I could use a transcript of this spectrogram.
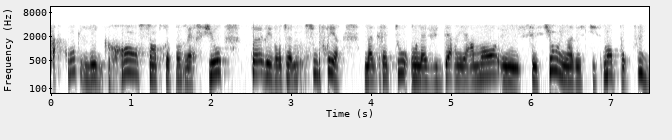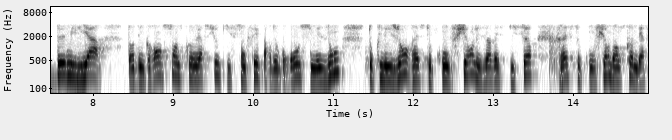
Par contre, les grands centres commerciaux peuvent éventuellement souffrir. Malgré tout, on a vu dernièrement une session, un investissement pour plus de 2 milliards dans des grands centres commerciaux qui sont faits par de grosses maisons. Donc les gens restent confiants, les investisseurs restent confiants dans le commerce.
